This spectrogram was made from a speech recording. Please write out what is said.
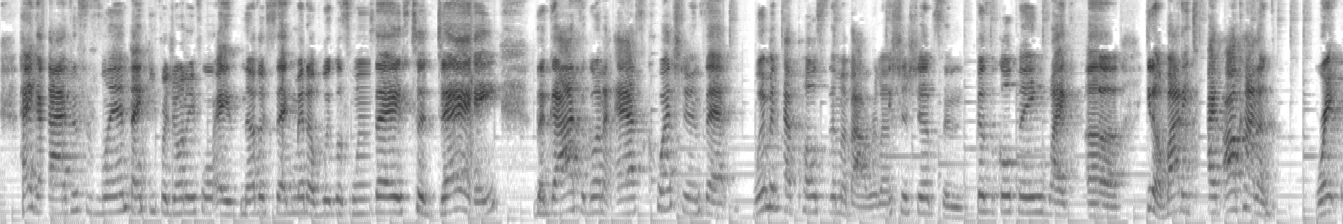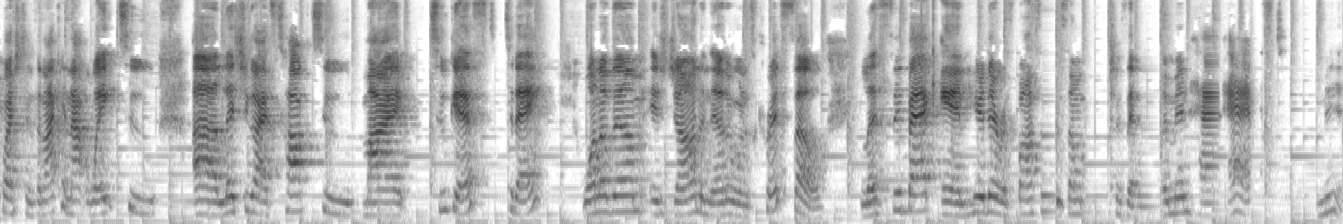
Hey guys, this is Lynn. Thank you for joining me for another segment of Wigless Wednesdays. Today, the guys are going to ask questions that women have posted them about relationships and physical things like, uh, you know, body type, all kind of great questions. And I cannot wait to uh, let you guys talk to my two guests today. One of them is John, and the other one is Chris. So let's sit back and hear their responses to some of the questions that women have asked men.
